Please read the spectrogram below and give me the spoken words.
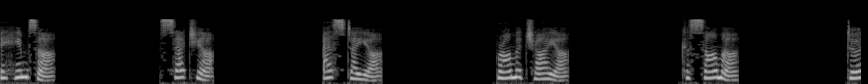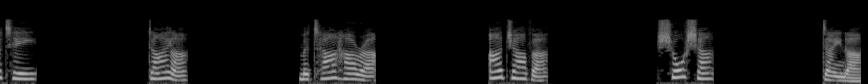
Ahimsa. Satya. Asteya. Brahmacharya. Kasama. Dirti Daya. Matahara. Arjava Shorsha Dana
